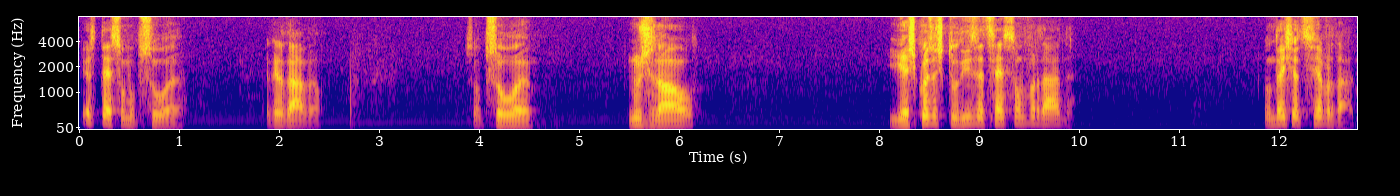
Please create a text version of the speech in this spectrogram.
Eu até sou uma pessoa agradável. Sou uma pessoa, no geral, e as coisas que tu dizes até são verdade. Não deixa de ser verdade.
